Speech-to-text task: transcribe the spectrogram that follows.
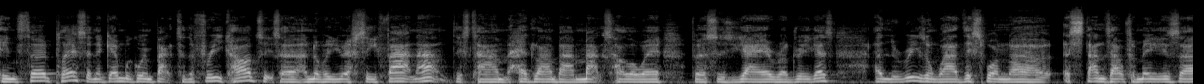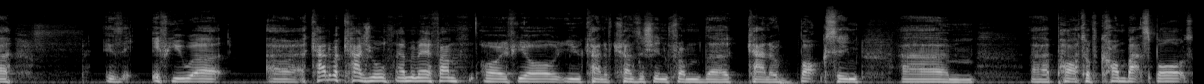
In third place, and again we're going back to the free cards. It's another UFC fight night. This time headlined by Max Holloway versus Yair Rodriguez. And the reason why this one uh, stands out for me is uh, is if you are uh, a kind of a casual MMA fan, or if you're you kind of transition from the kind of boxing um, uh, part of combat sports,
